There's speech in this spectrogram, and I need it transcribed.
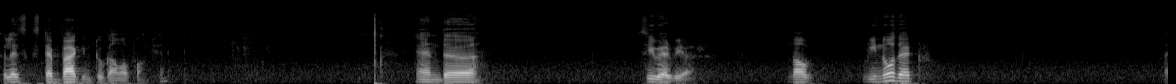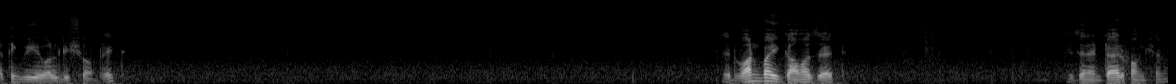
So, let us step back into gamma function and uh, see where we are. Now, we know that I think we have already shown right. that 1 by gamma z is an entire function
